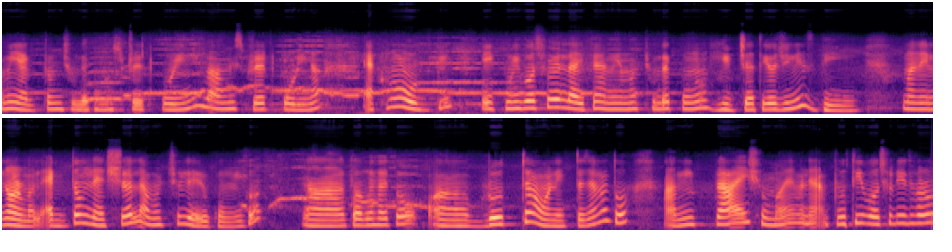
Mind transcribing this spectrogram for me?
আমি একদম চুলে কোনো স্ট্রেট করিনি বা আমি স্ট্রেট করি না। এখনও অবধি এই কুড়ি বছরের লাইফে আমি আমার চুলে কোনো হিট জাতীয় জিনিস দিইনি। মানে নর্মাল একদম ন্যাচারাল আমার চুল এরকমই গো। তবে হয়তো গ্রোথটা অনেকটা, জানো তো? আমি প্রায় সময় মানে প্রতি বছরই ধরো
